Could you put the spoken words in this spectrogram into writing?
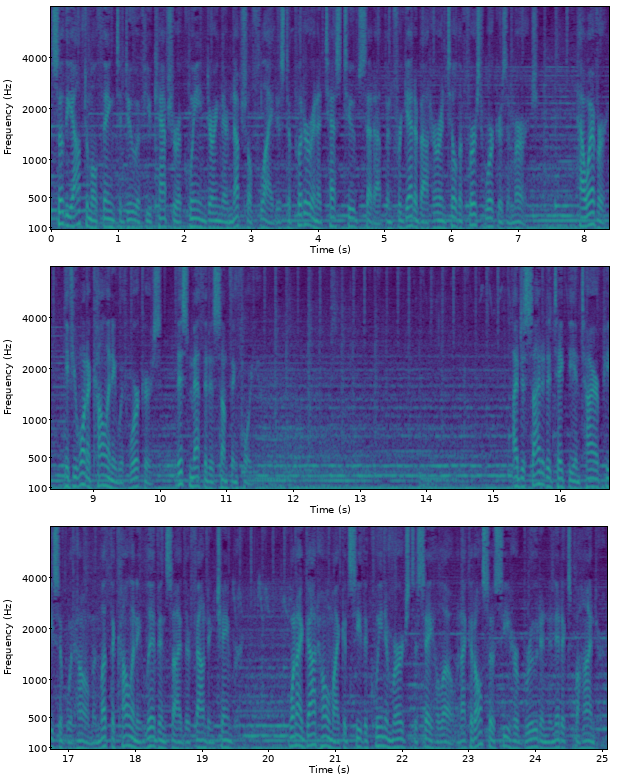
So the optimal thing to do if you capture a queen during their nuptial flight is to put her in a test tube setup and forget about her until the first workers emerge. However, if you want a colony with workers, this method is something for you. I decided to take the entire piece of wood home and let the colony live inside their founding chamber. When I got home I could see the queen emerge to say hello and I could also see her brood and nanitics behind her.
